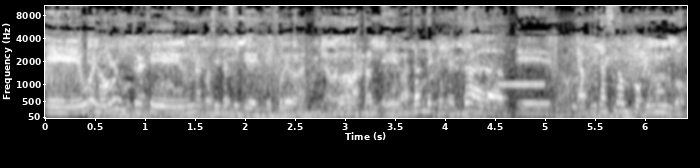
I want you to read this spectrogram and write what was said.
Eh, bueno, hoy traje una cosita así que, que fue, la verdad, bastante, eh, bastante comentada. Eh, la aplicación Pokémon Go.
